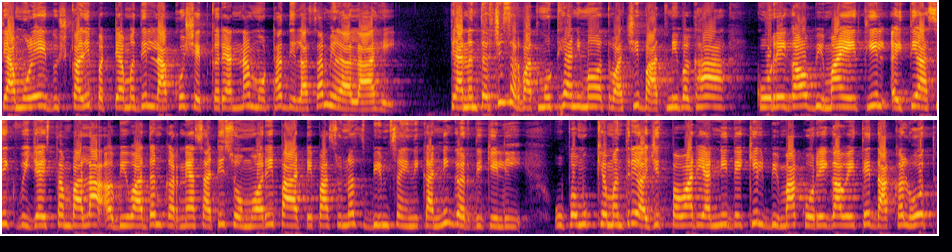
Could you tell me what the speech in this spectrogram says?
त्यामुळे दुष्काळी पट्ट्यामधील लाखो शेतकऱ्यांना मोठा दिलासा मिळाला आहे. त्यानंतरची सर्वात मोठी आणि महत्त्वाची बातमी बघा. कोरेगाव भीमा येथील ऐतिहासिक विजयस्तंभाला अभिवादन करण्यासाठी सोमवारी पहाटेपासूनच भीमसैनिकांनी गर्दी केली. उपमुख्यमंत्री अजित पवार यांनी देखील भीमा कोरेगाव येथे दाखल होत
